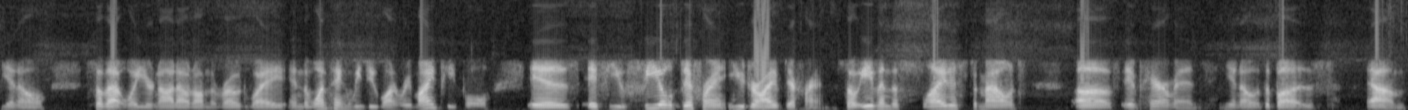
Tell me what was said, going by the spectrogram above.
you know, so that way you're not out on the roadway. And the one thing we do want to remind people is if you feel different, you drive different. So even the slightest amount of impairment, you know, the buzz, um,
